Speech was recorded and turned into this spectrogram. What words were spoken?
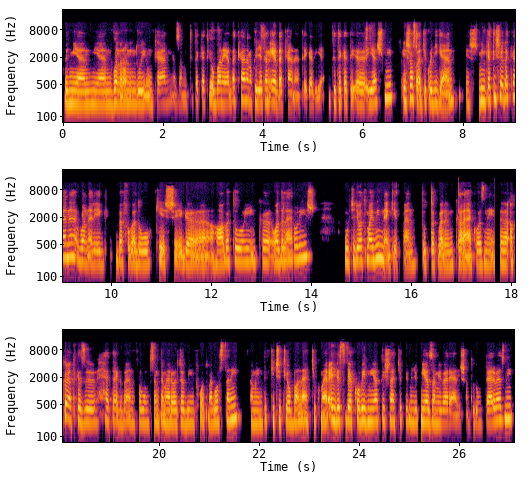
hogy milyen, milyen vonalon induljunk el, mi az, ami titeket jobban érdekelne, meg hogy egyáltalán érdekelne téged, titeket ilyesmi. És azt látjuk, hogy igen, és minket is érdekelne, van elég befogadó készség a hallgatóink oldaláról is, úgyhogy ott majd mindenképpen tudtak velünk találkozni. A következő hetekben fogunk szerintem erről több infót megosztani, amint egy kicsit jobban látjuk már. Egyrészt ugye a COVID miatt is látjuk, hogy mondjuk mi az, amivel reálisan tudunk tervezni,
